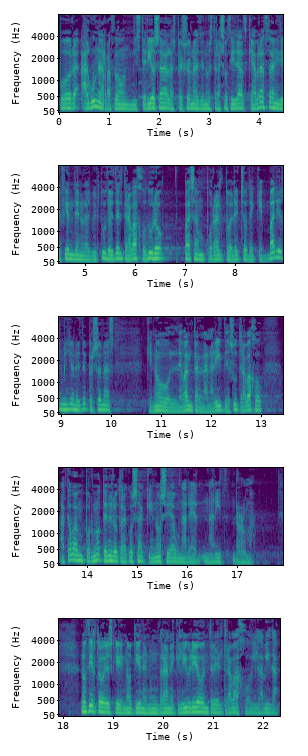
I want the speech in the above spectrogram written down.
Por alguna razón misteriosa, las personas de nuestra sociedad que abrazan y defienden las virtudes del trabajo duro pasan por alto el hecho de que varios millones de personas que no levantan la nariz de su trabajo acaban por no tener otra cosa que no sea una nariz roma. Lo cierto es que no tienen un gran equilibrio entre el trabajo y la vida.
